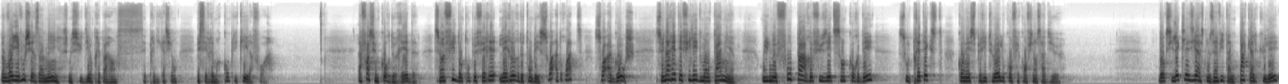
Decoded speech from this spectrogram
Donc voyez-vous, chers amis, je me suis dit en préparant cette prédication, mais c'est vraiment compliqué la foi. La foi, c'est une corde raide, c'est un fil dont on peut faire l'erreur de tomber soit à droite, soit à gauche. C'est une arête effilée de montagne où il ne faut pas refuser de s'encorder sous le prétexte qu'on est spirituel ou qu'on fait confiance à Dieu. Donc si l'Ecclésiaste nous invite à ne pas calculer,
